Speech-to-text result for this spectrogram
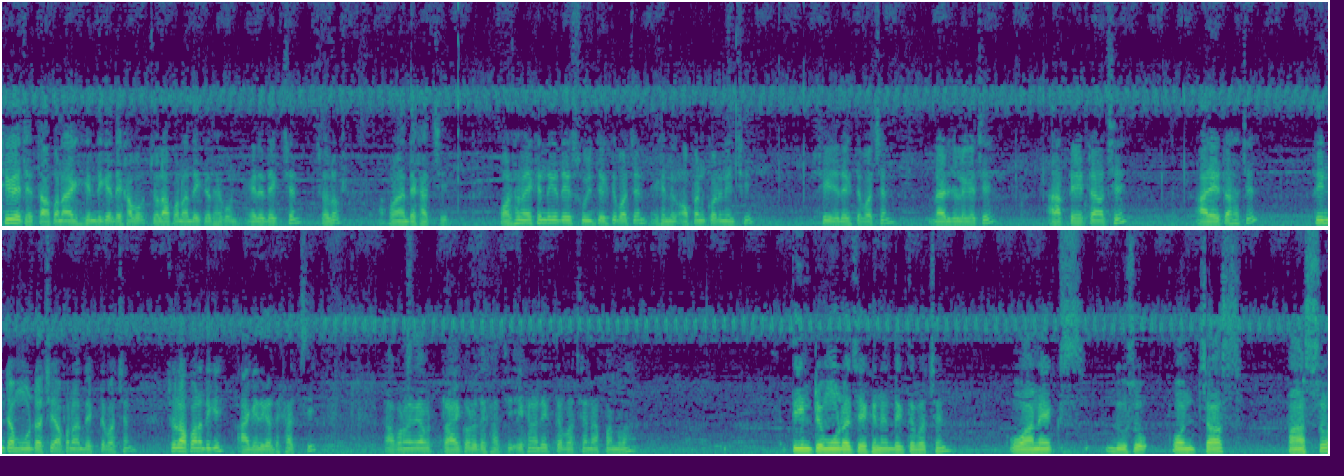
ঠিক আছে, তো আপনারা এখান থেকে দেখাবো, চলো আপনারা দেখতে থাকুন। এটা দেখছেন? চলো আপনারা দেখাচ্ছি। প্রথমে এখান থেকে যে সুইচ দেখতে পাচ্ছেন, এখান থেকে ওপেন করে নিচ্ছি। ঠিক আছে, দেখতে পাচ্ছেন? লাইট জ্বলে গেছে। আর একটা এটা আছে, আর এটা আছে তিনটা মুড আছে, আপনারা দেখতে পাচ্ছেন। চলো আপনাদেরকে আগে দিকে দেখাচ্ছি। আপনাদের আবার ট্রাই করে দেখাচ্ছি। এখানে দেখতে পাচ্ছেন আপনারা তিনটে মোড আছে এখানে, দেখতে পাচ্ছেন। ওয়ান এক্স, দুশো পঞ্চাশ, পাঁচশো,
